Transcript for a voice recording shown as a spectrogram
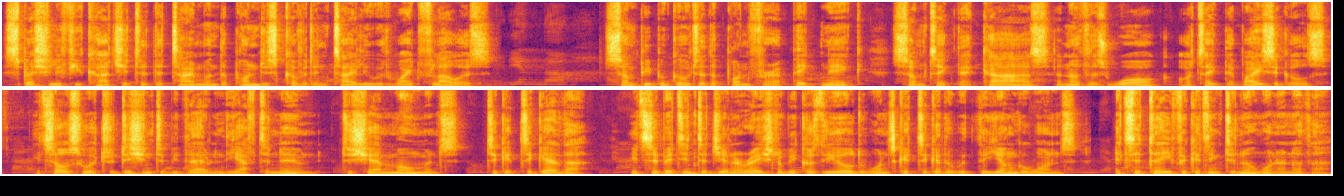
especially if you catch it at the time when the pond is covered entirely with white flowers. Some people go to the pond for a picnic, some take their cars, and others walk or take their bicycles. It's also a tradition to be there in the afternoon, to share moments, to get together. It's a bit intergenerational because the older ones get together with the younger ones. It's a day for getting to know one another.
